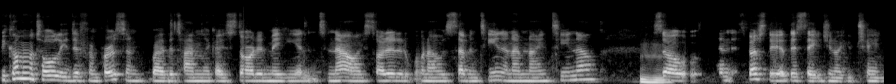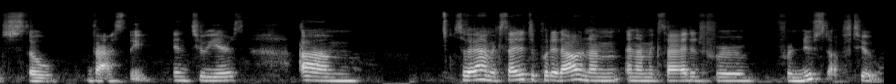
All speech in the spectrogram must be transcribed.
become a totally different person by the time like I started making it into now. I started it when I was 17 and I'm 19 now. Mm-hmm. So, and especially at this age, you know, you change so vastly in two years. Um, so yeah, I'm excited to put it out, and I'm and I'm excited for for new stuff too.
